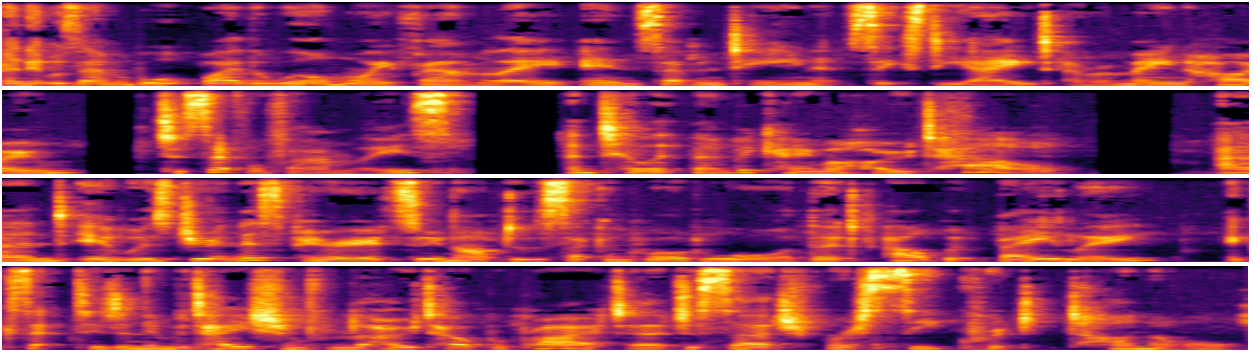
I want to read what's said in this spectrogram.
And it was then bought by the Wilmoy family in 1768 and remained home to several families until it then became a hotel. And it was during this period, soon after the Second World War, that Albert Bailey accepted an invitation from the hotel proprietor to search for a secret tunnel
